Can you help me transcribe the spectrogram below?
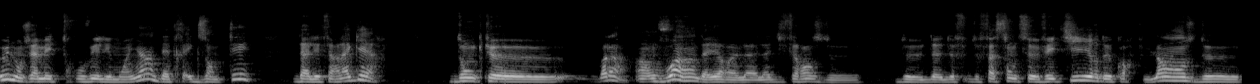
Eux n'ont jamais trouvé les moyens d'être exemptés d'aller faire la guerre. Donc euh, voilà, on voit hein, d'ailleurs la, différence de, façon de se vêtir, de corpulence, de,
